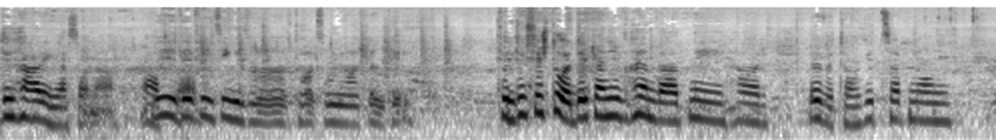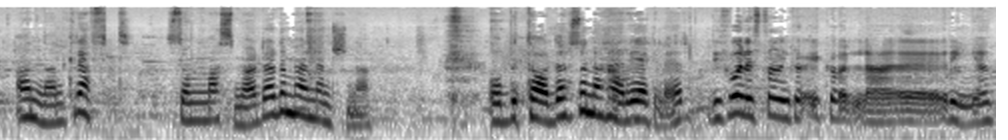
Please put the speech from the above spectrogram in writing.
Du har inga sådana avtal? Nej, det finns inget sådant avtal som jag har känt till. För du förstår, det kan ju hända att ni har övertagits av någon annan kraft som massmördar de här människorna och betalar sådana här regler. Vi får nästan kolla, eh, ringa upp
